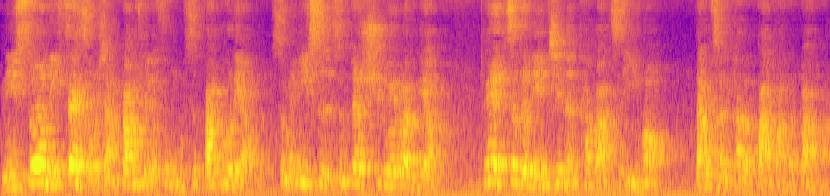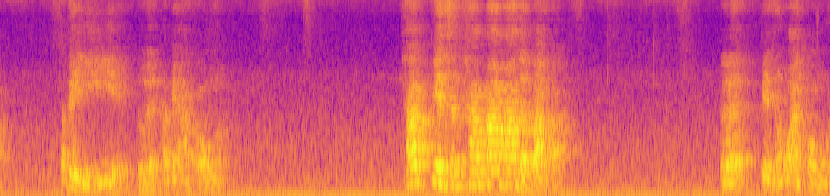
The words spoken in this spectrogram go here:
你说你再怎么想帮助你的父母是帮不了的，什么意思？什么叫序位乱掉？因为这个年轻人他把自己哈当成他的爸爸的爸爸，他变爷爷，对不对？他变阿公了，他变成他妈妈的爸爸，对不对？变成外公了，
